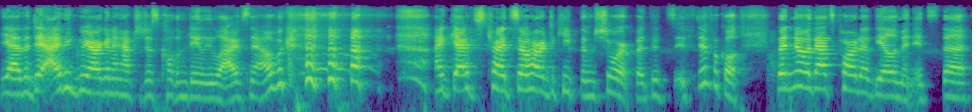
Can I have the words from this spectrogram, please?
Yeah, the day I think we are going to have to just call them daily lives now because I guess tried so hard to keep them short, but it's it's difficult. But no, that's part of the element. It's the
